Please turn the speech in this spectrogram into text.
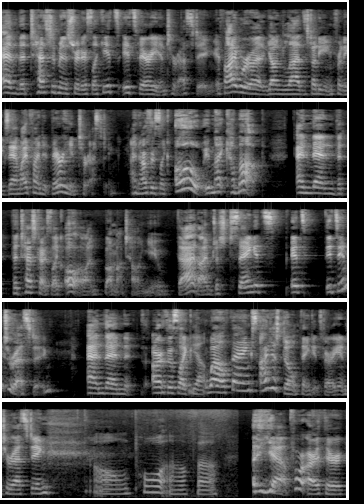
And the test administrator's like, It's it's very interesting. If I were a young lad studying for an exam, I'd find it very interesting. And Arthur's like, Oh, it might come up. And then the, the test guy's like, "Oh, I'm, I'm not telling you that. I'm just saying it's it's it's interesting." And then Arthur's like, Yeah. "Well, thanks. I just don't think it's very interesting." Oh, poor Arthur. yeah, poor Arthur.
